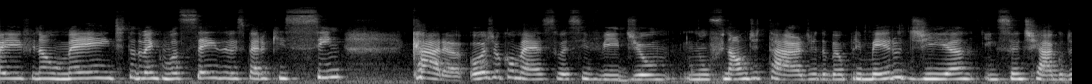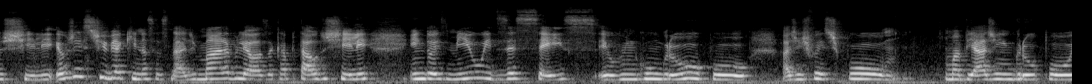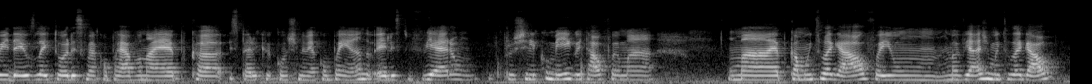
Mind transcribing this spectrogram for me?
Oi, finalmente, tudo bem com vocês? Eu espero que sim. Cara, hoje eu começo esse vídeo no final de tarde do meu primeiro dia em Santiago do Chile. Eu já estive aqui nessa cidade maravilhosa, capital do Chile, em 2016. Eu vim com um grupo, a gente fez tipo uma viagem em grupo e daí os leitores que me acompanhavam na época, espero que continuem me acompanhando, eles vieram pro Chile comigo e tal, foi uma uma época muito legal, foi um, uma viagem muito legal.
